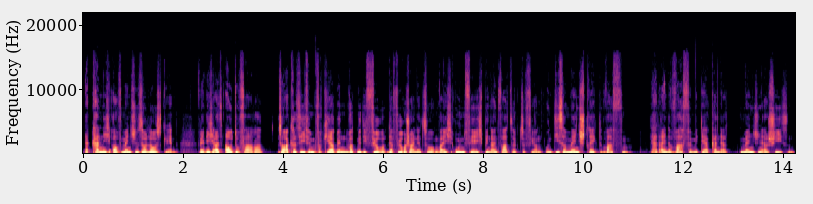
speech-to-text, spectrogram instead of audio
Er kann nicht auf Menschen so losgehen. Wenn ich als Autofahrer so aggressiv im Verkehr bin, wird mir Führer, der Führerschein entzogen, weil ich unfähig bin, ein Fahrzeug zu führen. Und dieser Mensch trägt Waffen. Der hat eine Waffe, mit der kann er Menschen erschießen.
